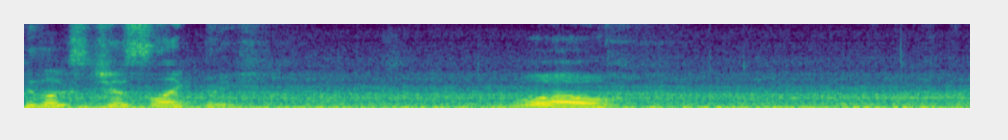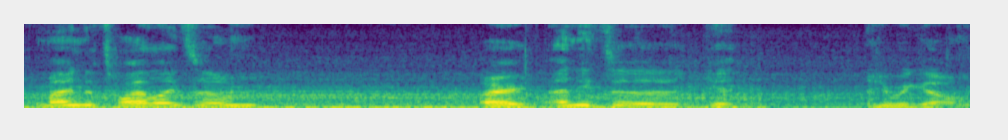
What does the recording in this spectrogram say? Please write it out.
He looks just like me. Whoa. Am I in the Twilight Zone? Alright, I need to get... Here we go.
